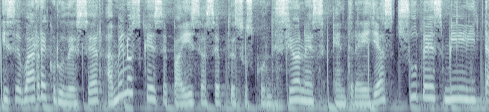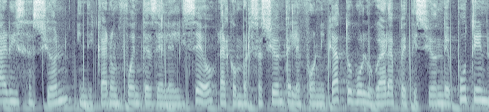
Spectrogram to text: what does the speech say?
y se va a recrudecer a menos que ese país acepte sus condiciones, entre ellas su desmilitarización, indicaron fuentes del Eliseo. La conversación telefónica tuvo lugar a petición de Putin.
